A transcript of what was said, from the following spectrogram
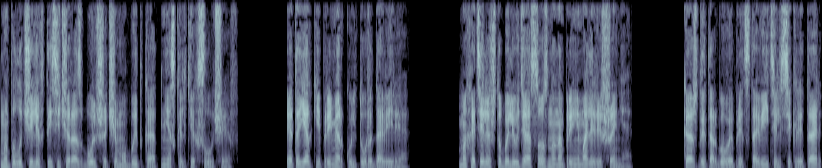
мы получили в тысячи раз больше, чем убытка от нескольких случаев. Это яркий пример культуры доверия. Мы хотели, чтобы люди осознанно принимали решения. Каждый торговый представитель, секретарь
